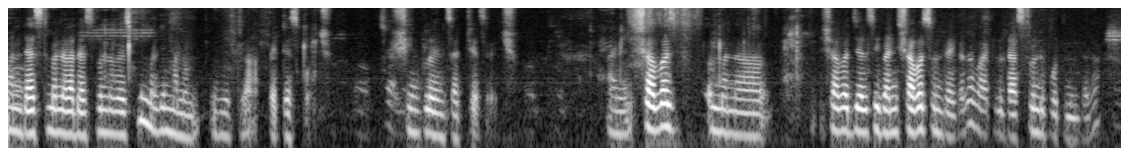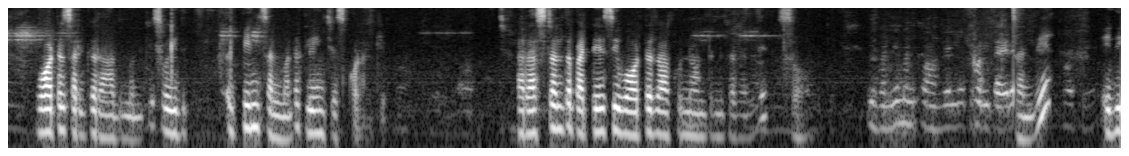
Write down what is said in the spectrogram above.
మన డస్ట్ మన ఇలా డస్ట్బిన్లో వేసుకుని మళ్ళీ మనం ఇది ఇట్లా పెట్టేసుకోవచ్చు. షింక్లో ఇన్సర్ట్ చేసేయచ్చు. అండ్ షవర్స్ మన షవర్ జెల్స్ ఇవన్నీ షవర్స్ ఉంటాయి కదా వాటిలో డస్ట్ ఉండిపోతుంది కదా. వాటర్ సరిగ్గా రాదు మనకి. సో ఇది పిన్స్ అన్నమాట క్లీన్ చేసుకోవడానికి. రస్ట్ అంతా పట్టేసి వాటర్ రాకుండా ఉంటుంది కదండి. సో అండి. ఇది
